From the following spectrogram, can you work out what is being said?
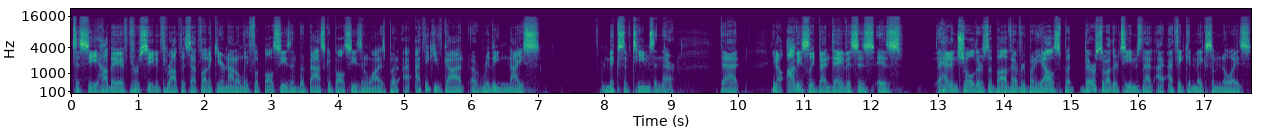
to see how they have proceeded throughout this athletic year, not only football season, but basketball season wise. But I, I think you've got a really nice mix of teams in there that, you know, obviously Ben Davis is is head and shoulders above everybody else, but there are some other teams that I, I think can make some noise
